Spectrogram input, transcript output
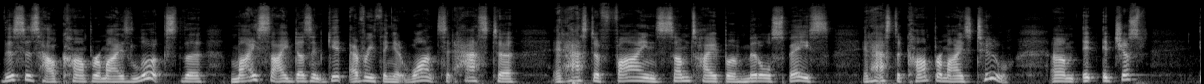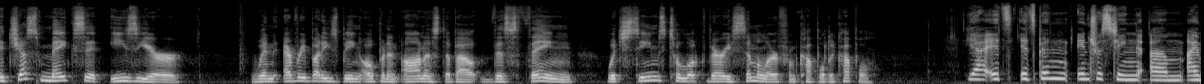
this is how compromise looks. The my side doesn't get everything it wants it has to it has to find some type of middle space. It has to compromise too. Um, it, it just it just makes it easier when everybody's being open and honest about this thing which seems to look very similar from couple to couple yeah, it's it's been interesting. Um, I,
